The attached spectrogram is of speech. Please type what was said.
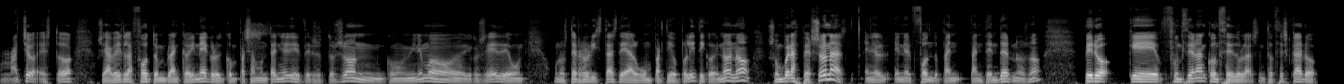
macho, esto, o sea, ves la foto en blanco y negro y con pasamontañas y dices, estos son como mínimo, yo qué sé, de unos terroristas de algún partido político. Y no, no, son buenas personas en el, en el fondo, para entendernos, ¿no? Pero que funcionan con cédulas. Entonces, claro,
